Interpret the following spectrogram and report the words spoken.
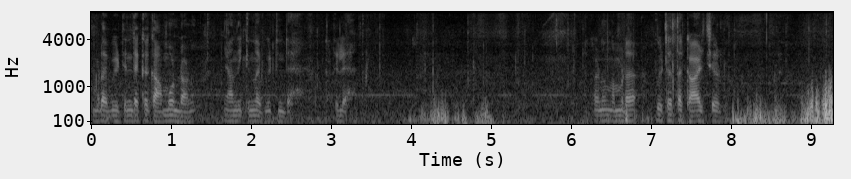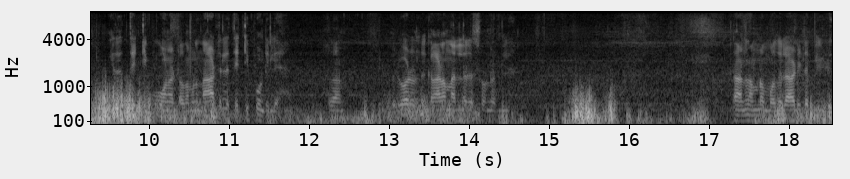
നമ്മുടെ വീട്ടിന്റെ ഒക്കെ കാമ്പൗണ്ടാണ്. ഞാൻ നിൽക്കുന്ന വീട്ടിന്റെ കണ്ടില്ലേ ഇതൊക്കെയാണ് നമ്മുടെ വീട്ടിലത്തെ കാഴ്ചകൾ. ഇത് തെറ്റിപ്പോവാണ് കേട്ടോ. നമ്മുടെ നാട്ടിലെ തെറ്റിപ്പോണ്ടില്ലേ? അതാണ്. ഒരുപാടുണ്ട്. കാണാൻ നല്ല രസമുണ്ടല്ലേ അതാണ് നമ്മുടെ മുതലാടിയുടെ വീട്.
